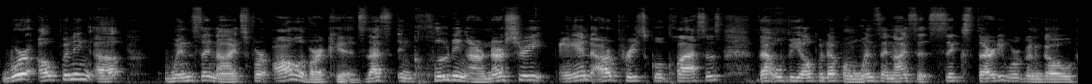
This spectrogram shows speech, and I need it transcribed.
we're opening up Wednesday nights for all of our kids. That's including our nursery and our preschool classes. That will be opened up on Wednesday nights at 6:30. We're going to go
